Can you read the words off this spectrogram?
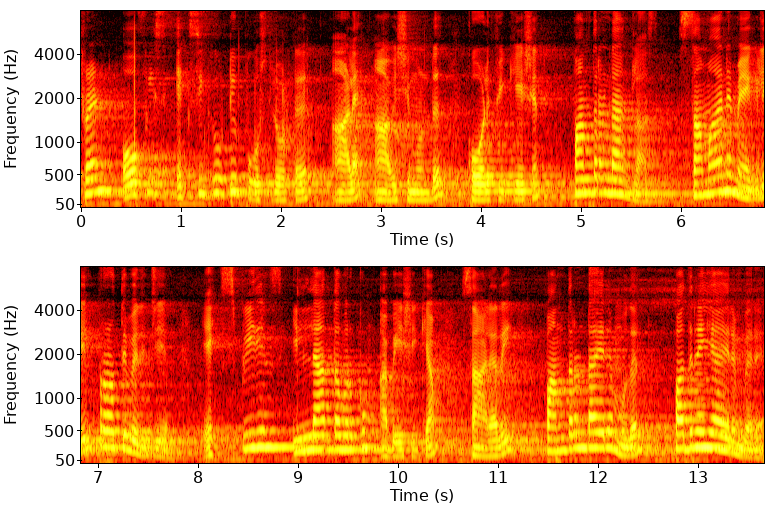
ഫ്രണ്ട് ഓഫീസ് എക്സിക്യൂട്ടീവ് പോസ്റ്റിലോട്ട് ആളെ ആവശ്യമുണ്ട്. ക്വാളിഫിക്കേഷൻ പന്ത്രണ്ടാം ക്ലാസ് സമാന മേഖലയിൽ പ്രവൃത്തി പരിചയം. എക്സ്പീരിയൻസ് ഇല്ലാത്തവർക്കും അപേക്ഷിക്കാം. സാലറി പന്ത്രണ്ടായിരം മുതൽ പതിനയ്യായിരം വരെ.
